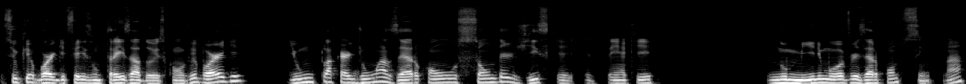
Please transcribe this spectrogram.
o Silkeborg fez um 3 a 2 com o Viborg e um placar de 1 a 0 com o Sondergis, que ele tem aqui no mínimo over 0.5, né?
